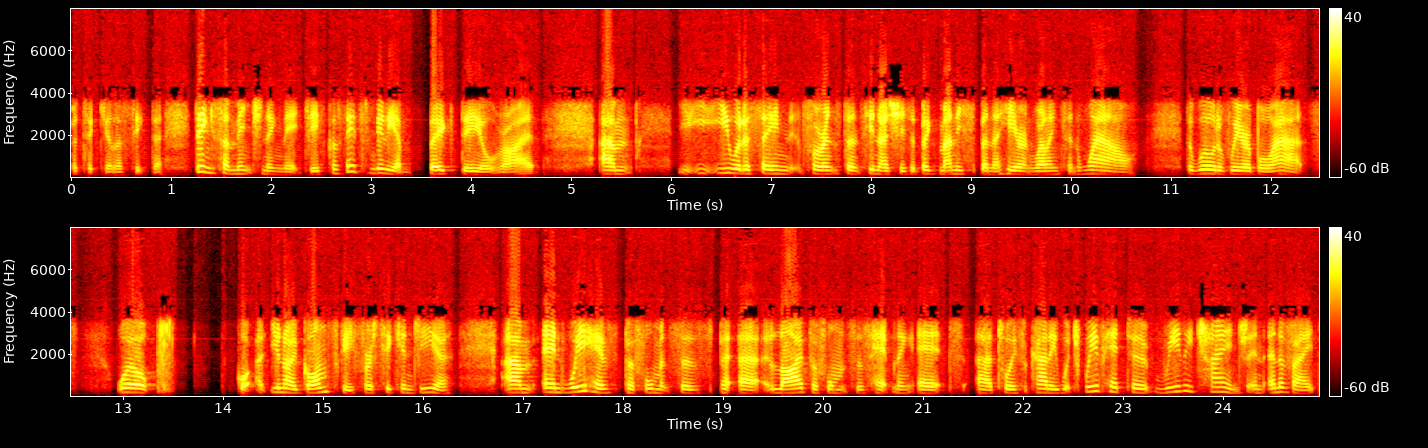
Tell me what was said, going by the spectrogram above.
particular sector. Thanks for mentioning that, Jeff, because that's really a big deal, right? Um, you, you would have seen, for instance, you know, she's a big money spinner here in Wellington. Wow, the world of wearable arts well, you know, Gonski for a second year. Um, and we have performances, uh, live performances happening at uh, Toi which we've had to really change and innovate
